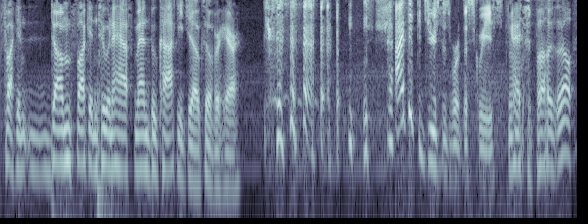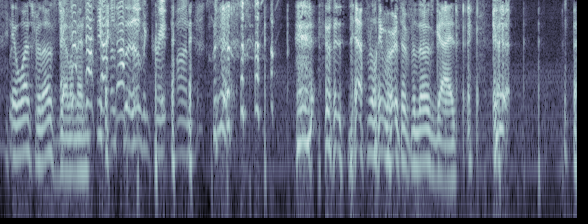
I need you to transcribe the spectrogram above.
Fucking dumb fucking two and a half men bukkake jokes over here. I think the juice is worth the squeeze. I suppose. Well, it was for those gentlemen. Was, that was a great pun. it was definitely worth it for those guys.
